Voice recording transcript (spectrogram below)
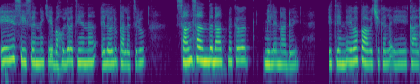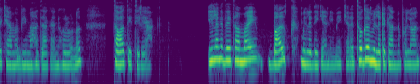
ඒ සීසන් එකේ බහුලව තියෙන එළවලු පළතුරු සංසන්දනාත්මකව මිලෙන් අඩුයි. ඉතින් ඒවා පාවිච්චි කරලා ඒ කාලේ කැම බීම හදාගන්න හුරු වුණොත් තවත් ඉතිරියක්. ඊළඟ දේ තමයි බල්ක් මිලදී ගැනීම. ඒ කියන්නේ තොග මිලට ගන්න පුළුවන්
